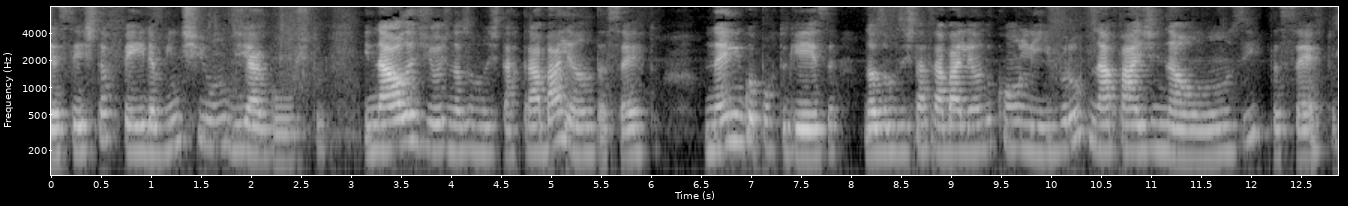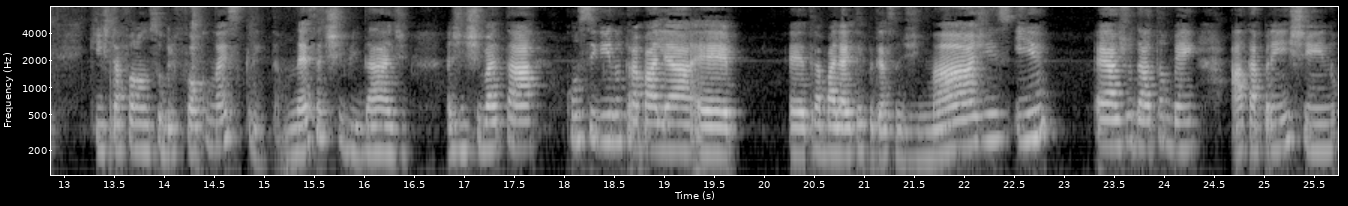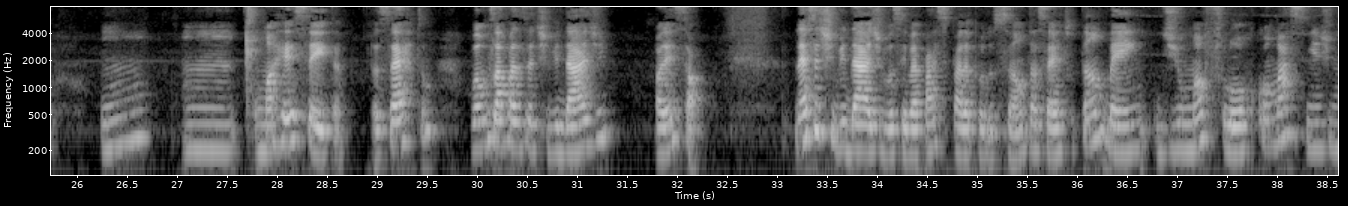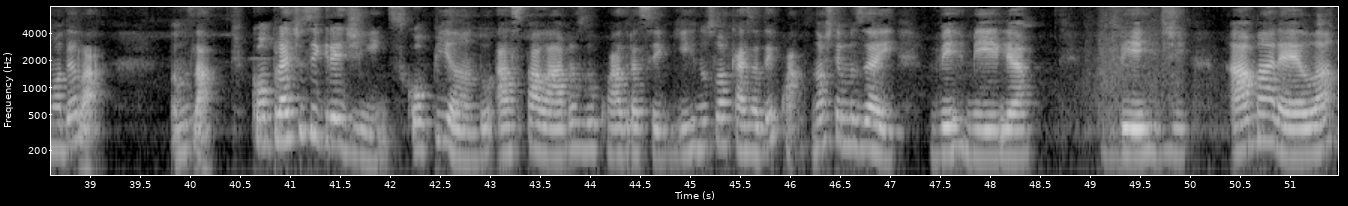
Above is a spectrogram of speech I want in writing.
Hoje é sexta-feira, 21 de agosto, e na aula de hoje nós vamos estar trabalhando, tá certo? Na língua portuguesa, nós vamos estar trabalhando com o livro na página 11, tá certo? Que está falando sobre foco na escrita. Nessa atividade, a gente vai estar tá conseguindo trabalhar, é, é, trabalhar a interpretação de imagens e é, ajudar também a estar tá preenchendo um, um, uma receita, tá certo? Vamos lá fazer essa atividade? Olhem só. Nessa atividade, você vai participar da produção, tá certo? Também de uma flor com massinha de modelar. Vamos lá. Complete os ingredientes copiando as palavras do quadro a seguir nos locais adequados. Nós temos aí vermelha, verde, amarela,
